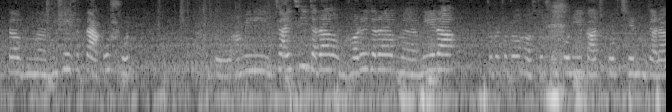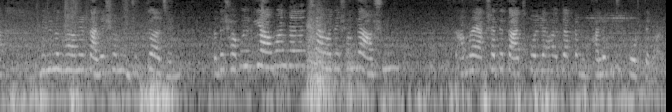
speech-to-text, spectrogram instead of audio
একটা বিশেষ একটা আকর্ষণ। তো আমি চাইছি যারা, ঘরে যারা মেয়েরা ছোট ছোট হস্তশিল্প নিয়ে কাজ করছেন, যারা বিভিন্ন ধরনের কাজের সঙ্গে যুক্ত আছেন, তাদের সকলকে আহ্বান জানাচ্ছি আমাদের সঙ্গে আসুন। আমরা একসাথে কাজ করলে হয়তো একটা ভালো কিছু করতে পারব।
